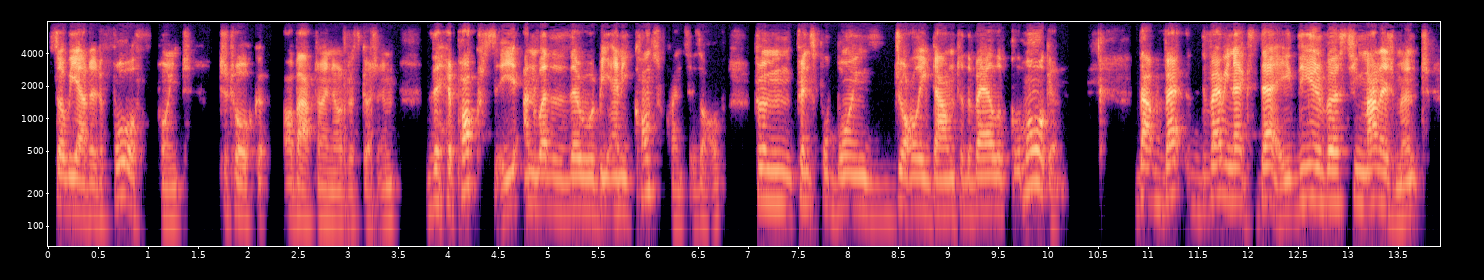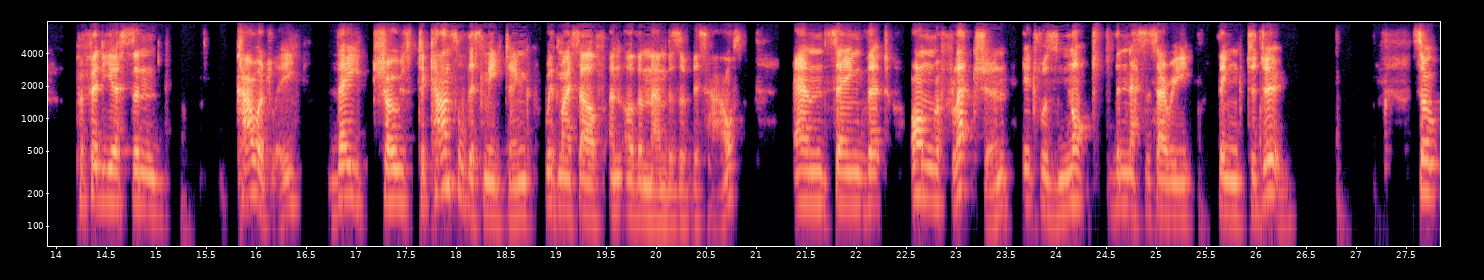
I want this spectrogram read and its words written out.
so we added a fourth point to talk about in our discussion the hypocrisy and whether there would be any consequences of from Principal Boyne's jolly down to the Vale of Glamorgan. That ve- the very next day, the university management, perfidious and cowardly, they chose to cancel this meeting with myself and other members of this house and saying that on reflection, it was not the necessary thing to do. So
